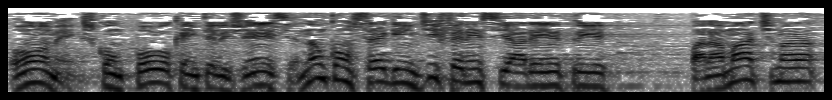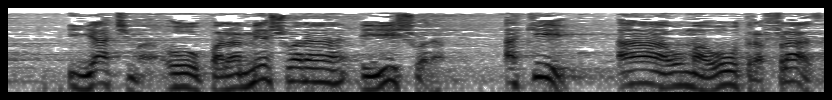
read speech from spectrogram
homens com pouca inteligência não conseguem diferenciar entre Paramatma e Atma, ou Parameshwara e Ishwara. Aqui há uma outra frase.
